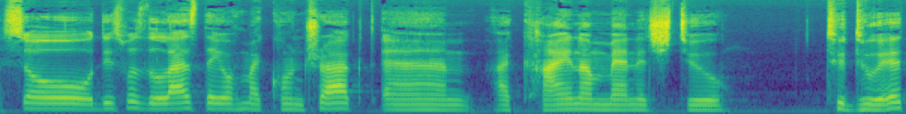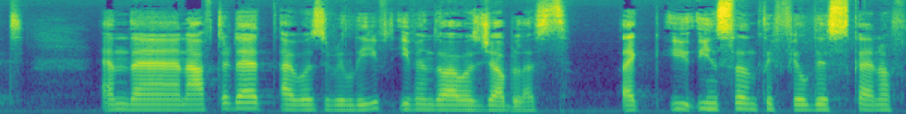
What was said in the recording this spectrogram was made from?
So this was the last day of my contract, and I kind of managed to to do it. And then after that, I was relieved, even though I was jobless. Like you instantly feel this kind of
